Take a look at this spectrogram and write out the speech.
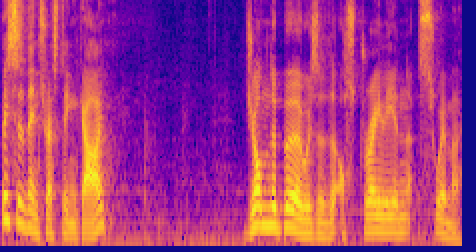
This is an interesting guy. John Naber was an Australian swimmer.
